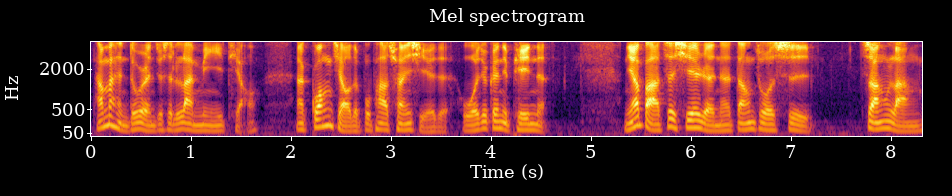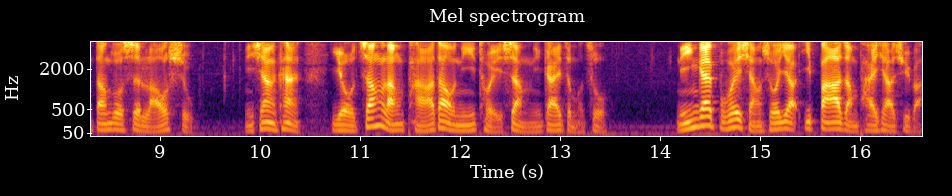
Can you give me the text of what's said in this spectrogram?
他们很多人就是烂命一条，那光脚的不怕穿鞋的，我就跟你拼了。你要把这些人呢当做是蟑螂，当做是老鼠，你想想看，有蟑螂爬到你腿上，你该怎么做？你应该不会想说要一巴掌拍下去吧？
